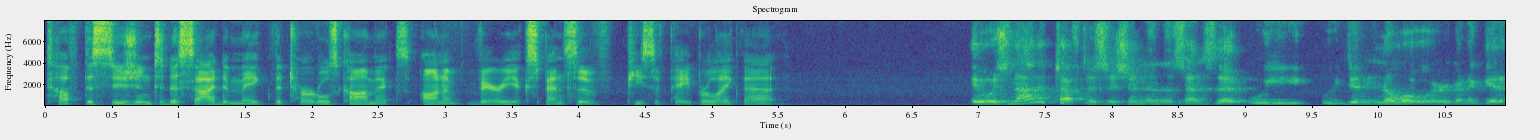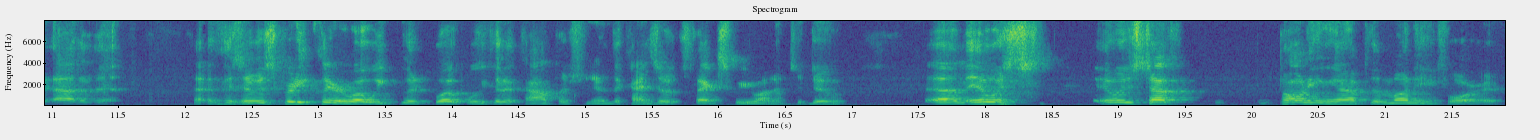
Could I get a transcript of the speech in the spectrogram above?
tough decision to decide to make the Turtles comics on a very expensive piece of paper like that? It was not a tough decision in the sense that we we didn't know what we were going to get out of it uh, because it was pretty clear what we could what we could accomplish. You know, the kinds of effects we wanted to do. Um, it was it was tough ponying up the money for it.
